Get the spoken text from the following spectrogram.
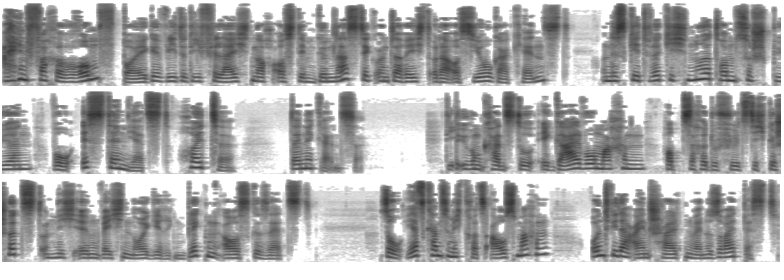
einfache Rumpfbeuge, wie du die vielleicht noch aus dem Gymnastikunterricht oder aus Yoga kennst, und es geht wirklich nur darum zu spüren, wo ist denn jetzt heute deine Grenze. Die Übung kannst du egal wo machen, Hauptsache du fühlst dich geschützt und nicht irgendwelchen neugierigen Blicken ausgesetzt. So, jetzt kannst du mich kurz ausmachen und wieder einschalten, wenn du soweit bist.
